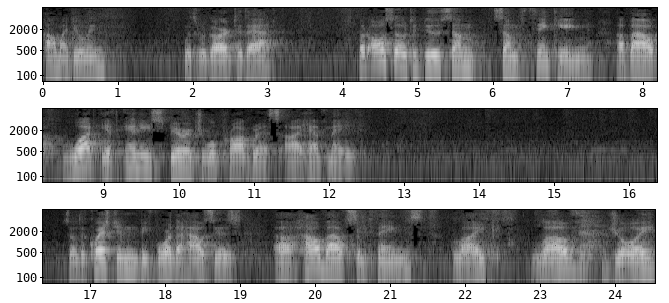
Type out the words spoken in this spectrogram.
How am I doing with regard to that? But also to do some, some thinking about what, if any, spiritual progress I have made. So the question before the House is uh, how about some things like love, joy,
